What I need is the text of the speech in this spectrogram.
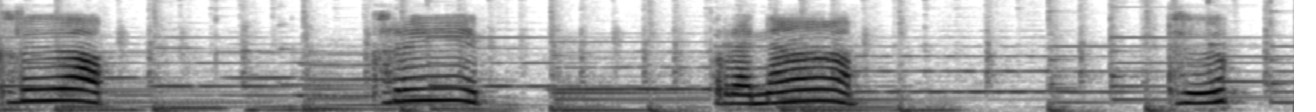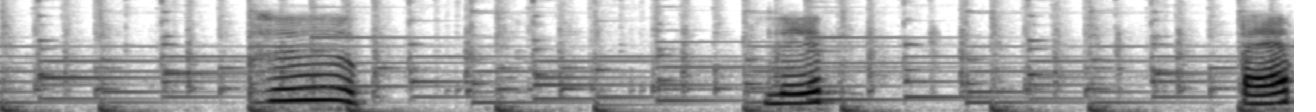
เคลือบ ครีบ ระนาบ ทึบทืบ เล็บ แป๊บ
